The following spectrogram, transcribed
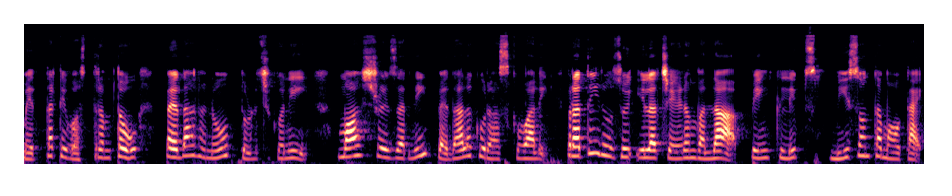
మెత్తటి వస్త్రంతో పెదాలను తుడుచుకొని మాయిశ్చరైజర్ని పెదాలకు రాసుకోవాలి. ప్రతిరోజు ఇలా చేయడం వల్ల పింక్ లిప్స్ మీ సొంతం అవుతాయి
